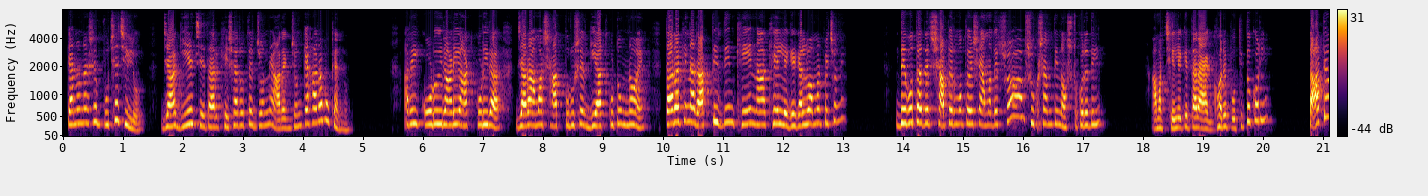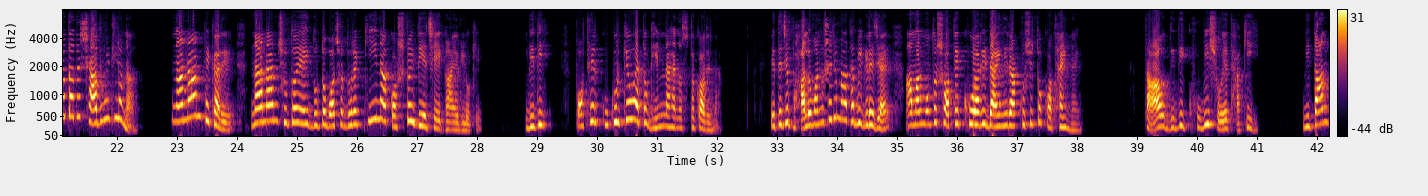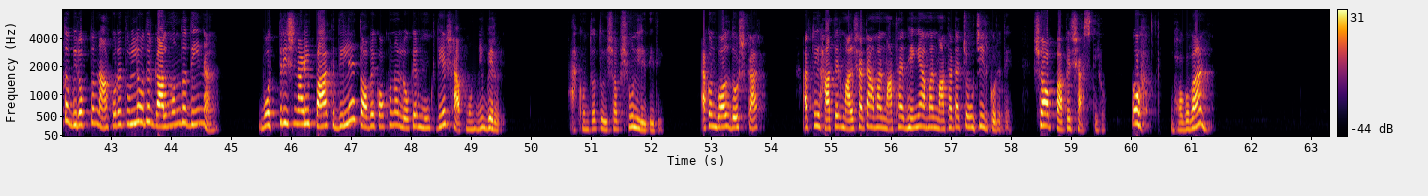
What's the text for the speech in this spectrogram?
কেননা সে বুঝেছিল যা গিয়েছে তার খেসারতের জন্য আরেকজনকে হারাবো কেন? আর এই কড়ুই রাঁড়ি আটকুড়িরা যারা আমার সাত পুরুষের গিয়াত কুটুম নয়, তারা কিনা রাত্রির দিন খেয়ে না খেয়ে লেগে গেল আমার পেছনে? দেবতাদের সাপের মতো এসে আমাদের সব সুখ শান্তি নষ্ট করে দিলে। আমার ছেলেকে তারা এক ঘরে পতিত করলে? তাতেও তাদের স্বাদ মিটল না। নানান পেকারে, নানান সুতো এই দুটো বছর ধরে কি না কষ্টই দিয়েছে গায়ের লোকে। দিদি পথের কুকুরকেও এত ঘেন্না হেনস্থ করে না। এতে যে ভালো মানুষেরই মাথা বিগড়ে যায়, আমার মতো সতে খুয়ারি ডাইনি রাক্ষসী তো কথাই নাই। তাও দিদি খুবই শোয়ে থাকি। নিতান্ত বিরক্ত না করে তুললে ওদের গালমন্দ দিই না। বত্রিশ নাড়ি পাক দিলে তবে কখনো লোকের মুখ দিয়ে সাপমন্নি বেরোয়। এখন তো তুই সব শুনলি দিদি। এখন বল দোষ কার? আর তুই হাতের মালসাটা আমার মাথায় ভেঙে আমার মাথাটা চৌচির করে দে। সব পাপের শাস্তি হোক। ওহ ভগবান!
